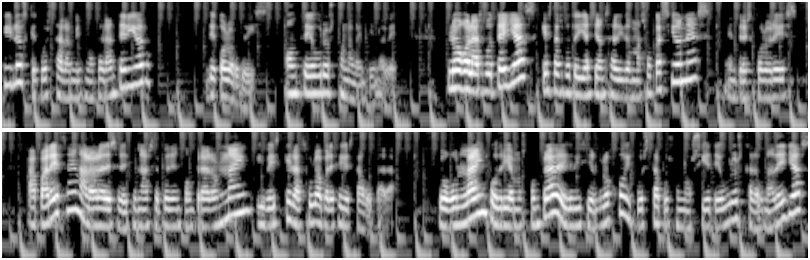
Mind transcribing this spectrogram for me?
kilos que cuesta lo mismo que la anterior, de color gris, 11 euros con 99. Luego las botellas, que estas botellas ya han salido en más ocasiones, en tres colores aparecen, a la hora de seleccionar se pueden comprar online y veis que el azul aparece que está agotada. Luego online podríamos comprar el gris y el rojo y cuesta pues unos 7 euros cada una de ellas.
